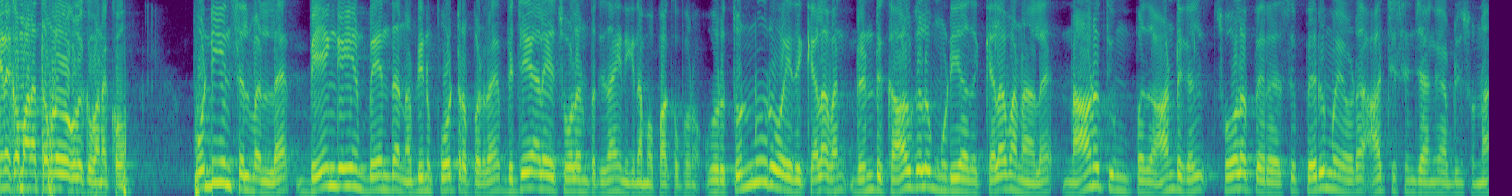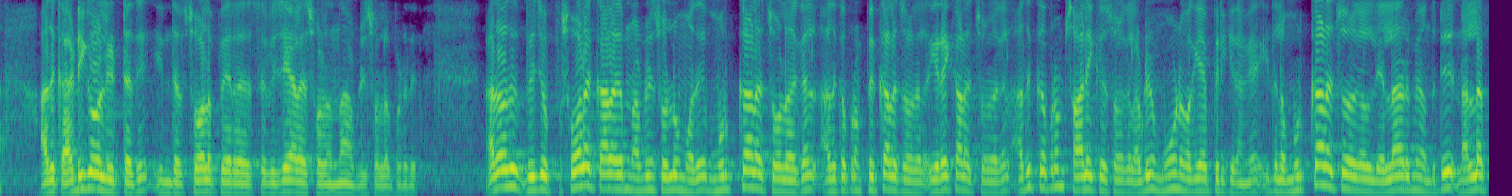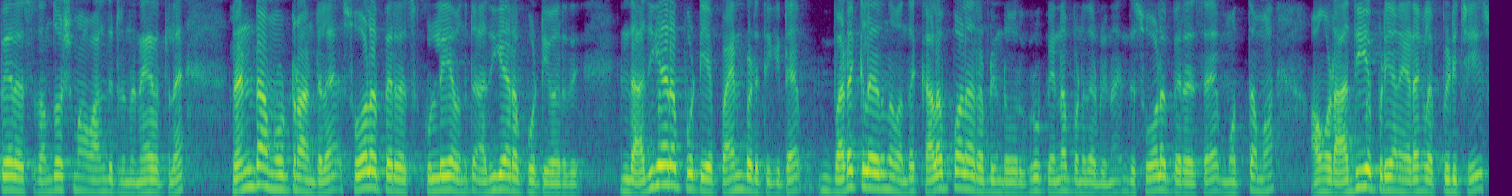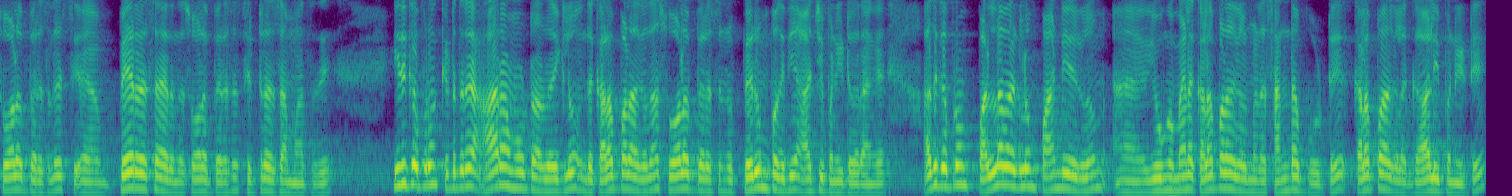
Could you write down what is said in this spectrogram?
இணக்கமான தமிழர்களுக்கு வணக்கம். பொன்னியின் செல்வன்ல பேங்கையின் பேந்தன் அப்படின்னு போற்றப்படுற விஜயாலய சோழன் பத்தி தான் இன்னைக்கு நம்ம பார்க்க போறோம். ஒரு தொண்ணூறு வயது கிழவன் ரெண்டு கால்களும் முடியாத கிழவனால நானூத்தி முப்பது ஆண்டுகள் சோழ பேரரசு பெருமையோட ஆட்சி செஞ்சாங்க அப்படின்னு சொன்னா அதுக்கு அடிகோல் இட்டது இந்த சோழ பேரரசு விஜயாலய சோழன் தான் அப்படின்னு சொல்லப்படுது. அதாவது விஜ சோழ காலம் அப்படின்னு சொல்லும் போதே முற்கால சோழர்கள் அதுக்கப்புறம் பிற்கால சோழர்கள் இடைக்கால சோழர்கள் அதுக்கப்புறம் சாளுக்கிய சோழர்கள் அப்படின்னு மூணு வகையாக பிரிக்கிறாங்க. இதில் முற்கால சோழர்கள் எல்லாருமே வந்துட்டு நல்ல பேரரசு சந்தோஷமாக வாழ்ந்துட்டு இருந்த நேரத்தில் ரெண்டாம் நூற்றாண்டில் சோழ பேரரசுக்குள்ளேயே வந்துட்டு அதிகார போட்டி வருது. இந்த அதிகார போட்டியை பயன்படுத்திக்கிட்ட வடக்கில் இருந்து வந்த கலப்பாளர் அப்படின்ற ஒரு குரூப் என்ன பண்ணுது அப்படின்னா இந்த சோழ பேரரசை மொத்தமாக அவங்களோட அதிகப்படியான இடங்களை பிடிச்சு சோழ பேரரசில் பேரரசாக இருந்த சோழ பேரரசை சிற்றரசாக மாற்றுது இதுக்கப்புறம் கிட்டத்தட்ட ஆறாம் நூற்றாண்டு வரைக்கும் இந்த களப்பாளர்கள் தான் சோழ பேரரசின் பெரும் பகுதியை ஆட்சி பண்ணிட்டு வராங்க. அதுக்கப்புறம் பல்லவர்களும் பாண்டியர்களும் இவங்க மேலே களப்பாளர்கள் மேலே சண்டை போட்டு களப்பாளர்களை காலி பண்ணிட்டு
